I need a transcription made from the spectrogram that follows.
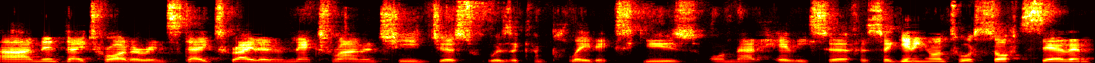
Uh, and then they tried her in stakes grade at the next run, and she just was a complete excuse on that heavy surface. So getting onto a soft seven,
